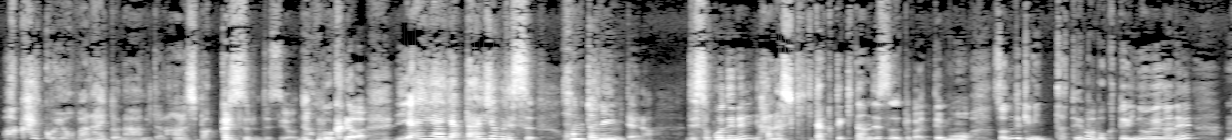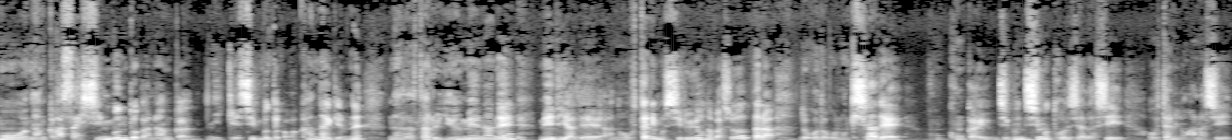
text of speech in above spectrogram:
若い子呼ばないとな、みたいな話ばっかりするんですよ。でも僕らは、いやいやいや、大丈夫です。本当にみたいな。で、そこでね、話聞きたくて来たんですとか言っても、その時に、例えば僕と井上がね、もうなんか朝日新聞とかなんか日経新聞とかわかんないけどね、名だたる有名なね、メディアで、あの、お二人も知るような場所だったら、どこどこの記者で、今回自分自身も当事者だし、お二人のお話、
